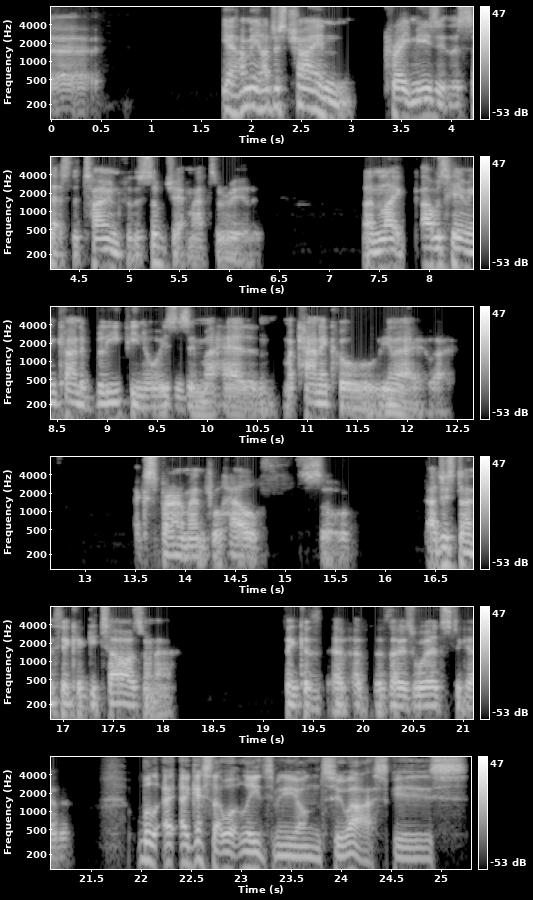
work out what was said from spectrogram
uh, yeah, I mean, I just try and create music that sets the tone for the subject matter, really. And like I was hearing kind of bleepy noises in my head and mechanical, you know, like experimental health sort of. I just don't think of guitars when I think of, of, of those words together. Well, I, I guess that what leads me on to ask is,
